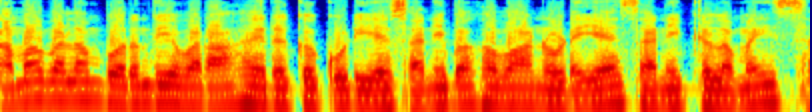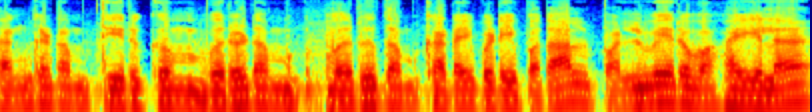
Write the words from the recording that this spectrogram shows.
சமபலம் பொருந்தியவராக இருக்கக்கூடிய சனி பகவானுடைய சனிக்கிழமை சங்கடம் தீர்க்கும் விருடம் விருதம் கடைபிடிப்பதால் பல்வேறு வகையில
